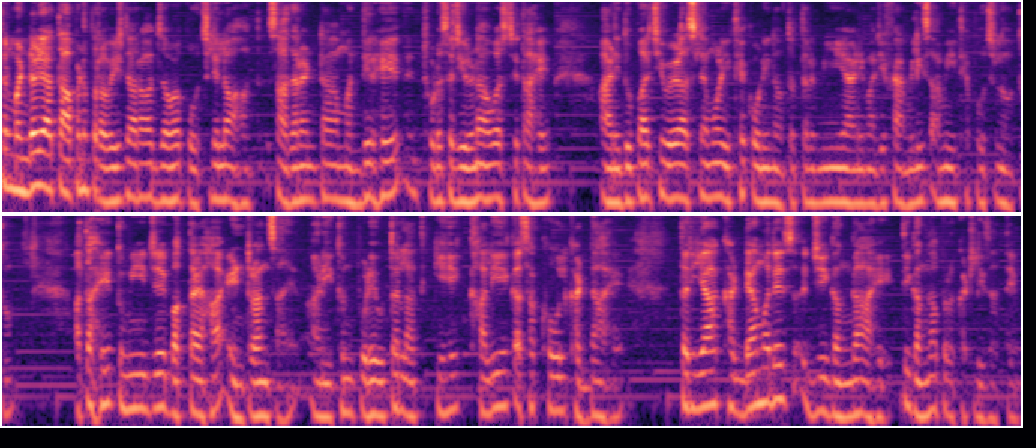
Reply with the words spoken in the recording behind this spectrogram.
तर मंडळी आता आपण प्रवेशद्वाराजवळ पोचलेलो आहोत. साधारणतः मंदिर हे थोडंसं जीर्ण अवस्थेत आहे आणि दुपारची वेळ असल्यामुळे इथे कोणी नव्हतं. तर मी आणि माझी फॅमिलीज आम्ही इथे पोचलो होतो. आता हे तुम्ही जे बघताय हा एंट्रन्स आहे आणि इथून पुढे उतरलात की हे खाली एक असा खोल खड्डा आहे. तर या खड्ड्यामध्येच जी गंगा आहे ती गंगा प्रकटली जाते.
